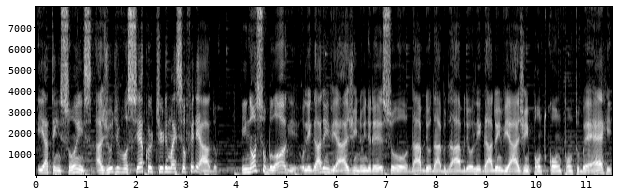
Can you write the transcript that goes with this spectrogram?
e atenções ajude você a curtir mais seu feriado. Em nosso blog, o Ligado em Viagem, no endereço www.ligadoemviagem.com.br,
